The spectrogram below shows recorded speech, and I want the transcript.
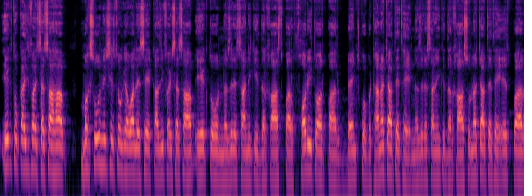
ایک تو قاضی فیصلہ صاحب، مخصوص نشستوں کے حوالے سے قاضی فیصل صاحب ایک تو نظر ثانی کی درخواست پر فوری طور پر بینچ کو بٹھانا چاہتے تھے، نظر ثانی کی درخواست سننا چاہتے تھے، اس پر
